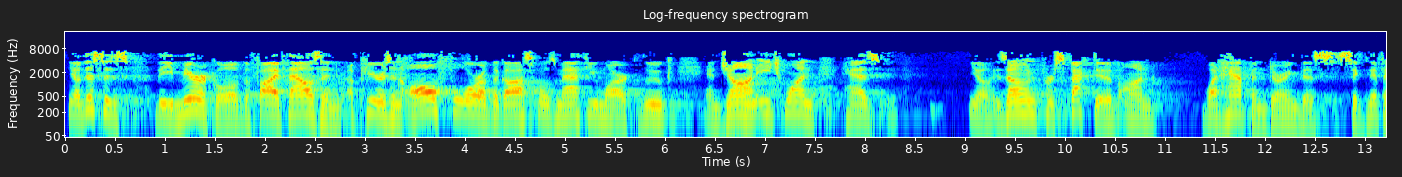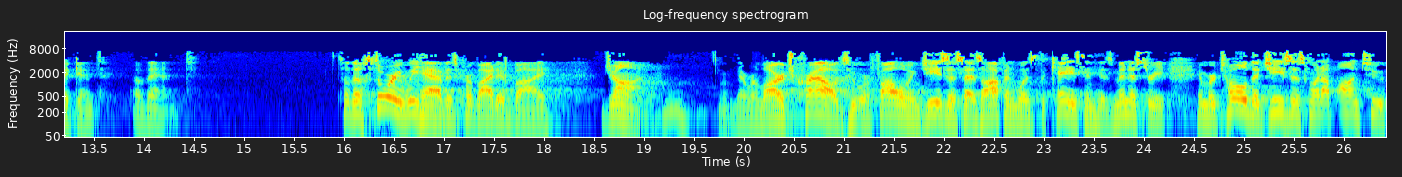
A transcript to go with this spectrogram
You know, this is the miracle of the 5,000 appears in all four of the Gospels, Matthew, Mark, Luke, and John. Each one has, you know, his own perspective on what happened during this significant event. So the story we have is provided by John. There were large crowds who were following Jesus as often was the case in his ministry. And we're told that Jesus went up onto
